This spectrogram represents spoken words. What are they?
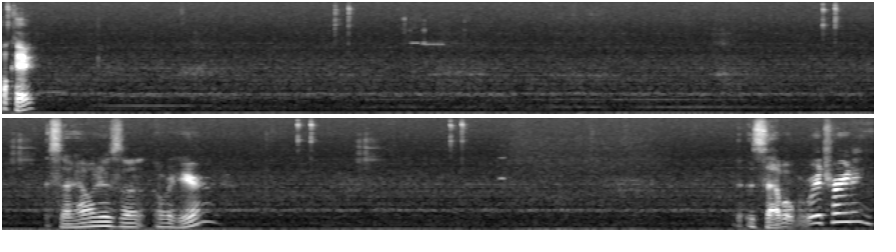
Okay. Is that how it is uh, over here? Is that what we're trading?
